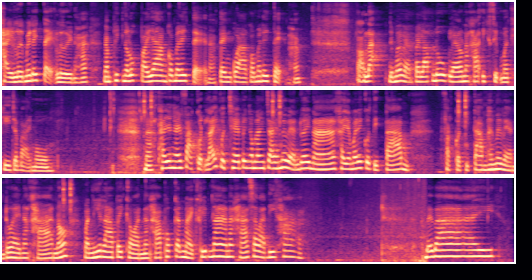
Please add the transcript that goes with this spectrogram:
ไข่เลยไม่ได้แตะเลยนะคะน้ำพริกนรกปลาย่างก็ไม่ได้แตะนะแตงกวาก็ไม่ได้แตะนะคะเอาละเดี๋ยวแม่แหวนไปรับลูกแล้วนะคะ อีกสิบนาทีจะบ่ายโมงนะถ้ายังไงฝากกดไลค์กดแชร์เป็นกำลังใจให้แม่แหวนด้วยนะใครยังไม่ได้กดติดตาม ฝากกดติดตามให้แม่แหวนด้วยนะคะเนาะวันนี้ลาไปก่อนนะคะ พบกันใหม่คลิปหน้านะคะ สวัสดีค่ะ บ๊ายบาย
